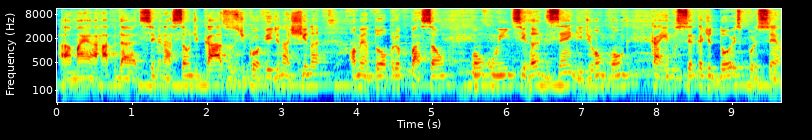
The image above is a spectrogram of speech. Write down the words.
A, mais, rápida disseminação de casos de Covid na China aumentou a preocupação com o índice Hang Seng de Hong Kong caindo cerca de 2%.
